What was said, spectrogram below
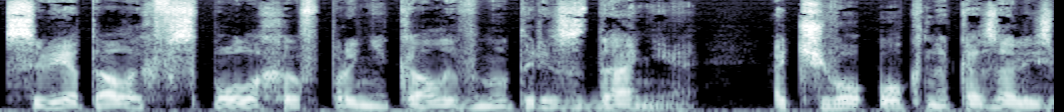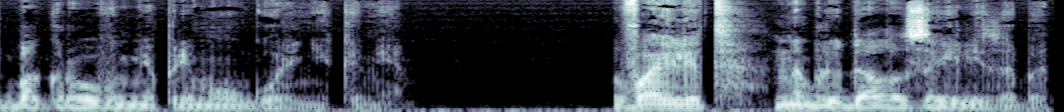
Свет алых всполохов проникал и внутрь здания, отчего окна казались багровыми прямоугольниками. Вайлет наблюдала за Элизабет.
